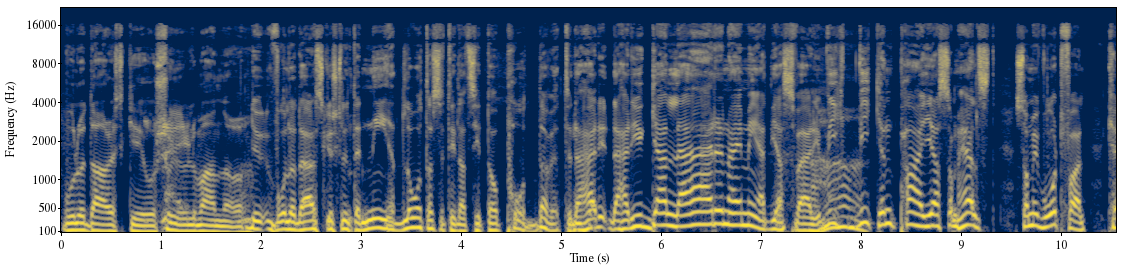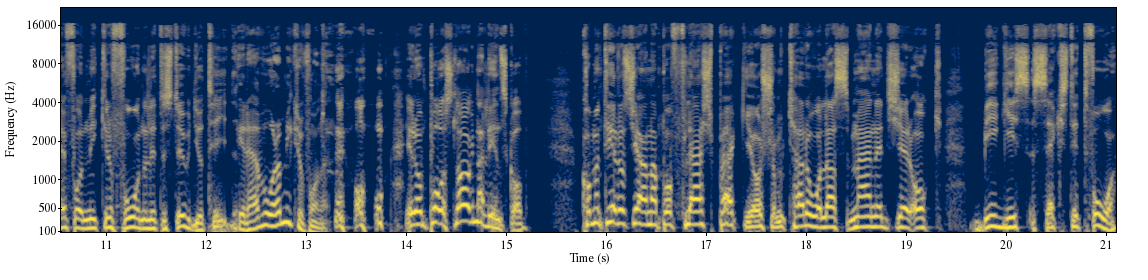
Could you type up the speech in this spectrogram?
Wolodarski och Schulman. Och... Du, Wolodarski skulle inte nedlåta sig till att sitta och podda. Vet du. Det, här, är- det här är ju galärerna i media-Sverige. Vil, vilken pajas som helst, som i vårt fall, kan ju få en mikrofon och lite studiotid. Är det här våra mikrofoner? är de påslagna Lindskov? Kommentera oss gärna på Flashback, gör som Carolas manager och Biggies62.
